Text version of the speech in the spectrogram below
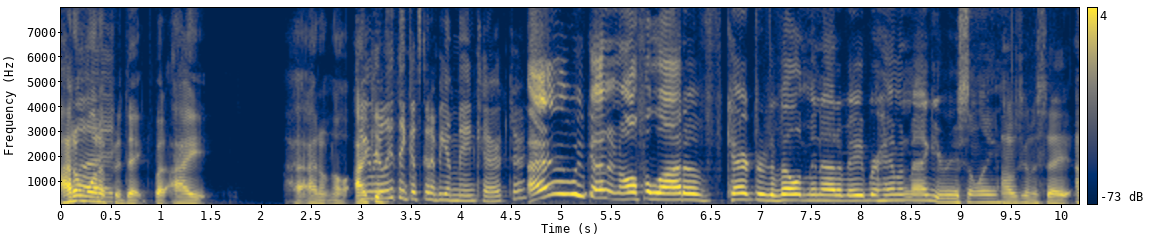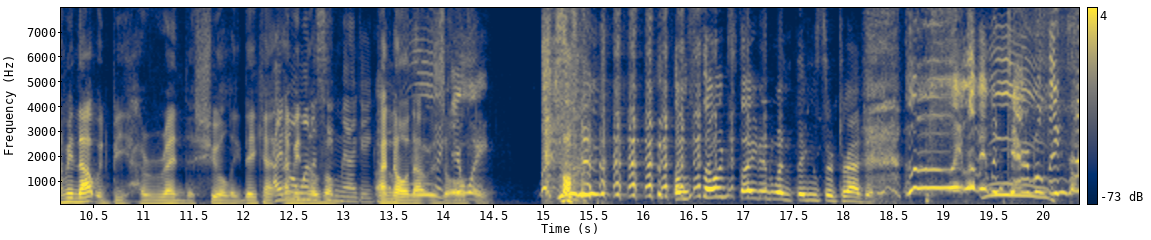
I don't want to predict, but I, I, I don't know. Do I you could. really think it's going to be a main character? Uh, we've got an awful lot of character development out of Abraham and Maggie recently. I was gonna say. I mean, that would be horrendous. Surely they can't. I don't mean, wanna see are- Maggie I know that I was can't awful. wait. I'm so excited when things are tragic. Ooh, I love it when terrible things happen.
